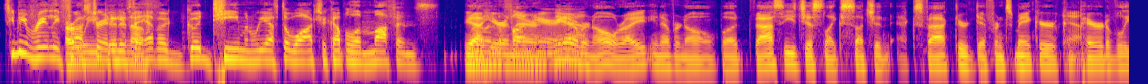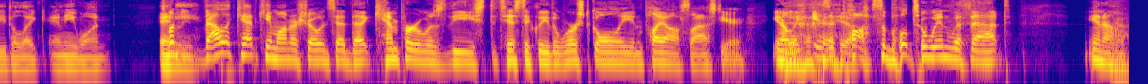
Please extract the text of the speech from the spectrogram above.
It's gonna be really frustrating good if they have a good team and we have to watch a couple of muffins. yeah, here the and there. here, you yeah. never know, right? You never know. But Vasi's just like such an X factor, difference maker Yeah. comparatively to like anyone. But Any Valiquette came on our show and said that Kuemper was the statistically the worst goalie in playoffs last year. You know, like is it Yeah. possible to win with that? You know,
